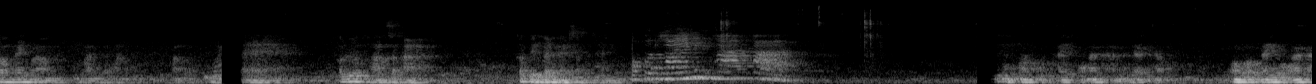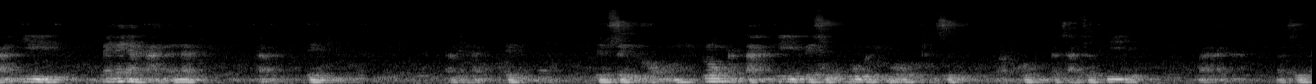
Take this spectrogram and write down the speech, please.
ต้องให้ความสำคัญกับทางทางผู้แต่เขาเรื่องความสะอาดก็เป็นปัจจัยสำคัญขอกดไลค์หนึ่งภาพ ที่ไม่ให้อาหารนั้นนะเป็นอะไรครับเป็นเป็นสื่อของโรคต่างๆ ที่ไปสู่ผู้บริโภคสู่คนประชาชนที่มามาซื้อไป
